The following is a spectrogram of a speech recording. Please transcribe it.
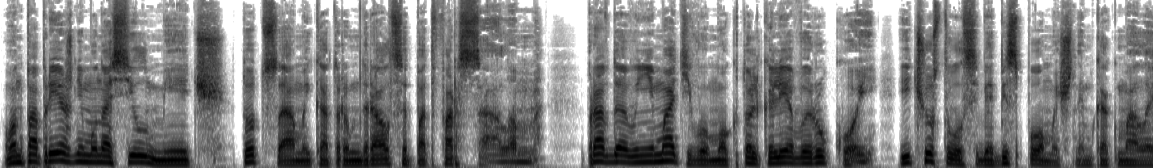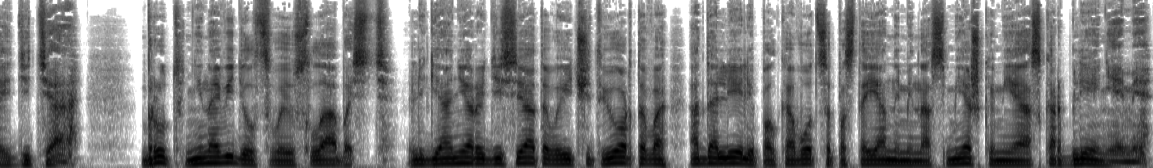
Он по-прежнему носил меч, тот самый, которым дрался под форсалом. Правда, вынимать его мог только левой рукой и чувствовал себя беспомощным, как малое дитя. Брут ненавидел свою слабость. Легионеры десятого и четвертого одолели полководца постоянными насмешками и оскорблениями.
